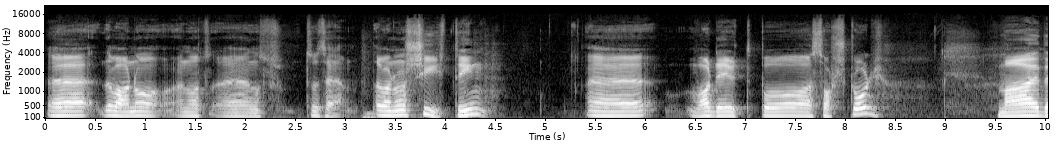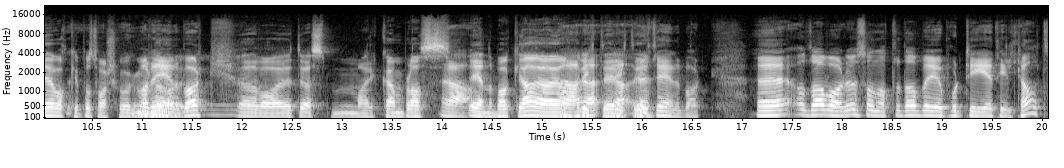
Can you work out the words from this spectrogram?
det var noe, noe, noe Det var noe skyting var det ute på Svartskog? Nei, det var ikke på Svartskog. Var det Enebakk? Det, var ute i Østmarka en plass. Ja. Enebakk, ja, ja, ja, Riktig. Ja, riktig. ute i Enebakk. Uh, og da var det jo sånn at da ble jo politiet tiltalt.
